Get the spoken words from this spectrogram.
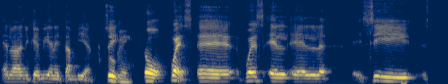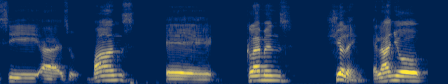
en el año que viene también. Sí, pues, pues el, el si, si uh, Bonds eh, Clemens, Schilling, el año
